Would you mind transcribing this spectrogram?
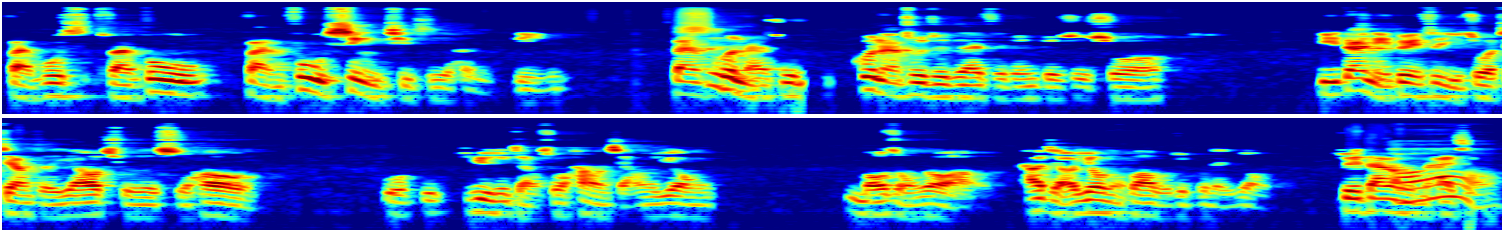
反复反复反复性其实很低，但困难处困难处就在这边，就是说，一旦你对自己做这样子的要求的时候，我必须讲说 Han 想要用。某种肉啊，他只要用的话，我就不能用。所以当然我们还是，oh.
